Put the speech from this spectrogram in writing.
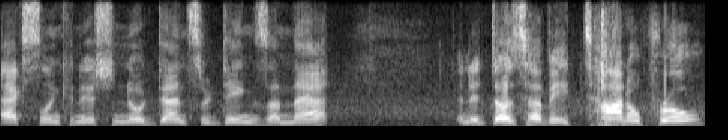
excellent condition, no dents or dings on that. And it does have a TonnoPro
